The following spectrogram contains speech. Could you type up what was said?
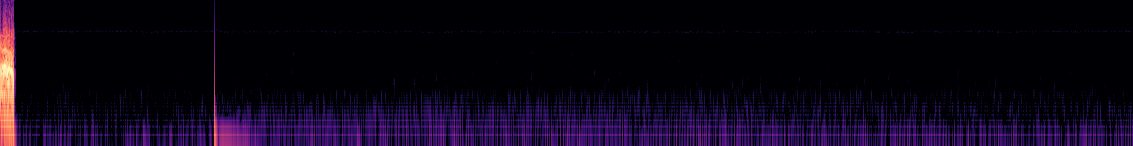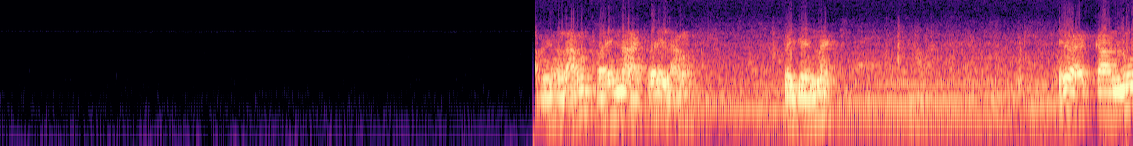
ก้าวไปข้างหลังถ อยหน้าถอยหลังไปเห็นไหมเรื่องการรู้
